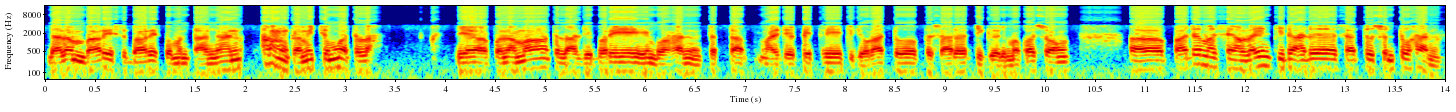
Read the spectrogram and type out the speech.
Dalam baris-baris pembentangan kami cuma telah apa nama telah diberi imbuhan tetap Aidilfitri 700 pesara 350 uh, pada masa yang lain tidak ada satu sentuhan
